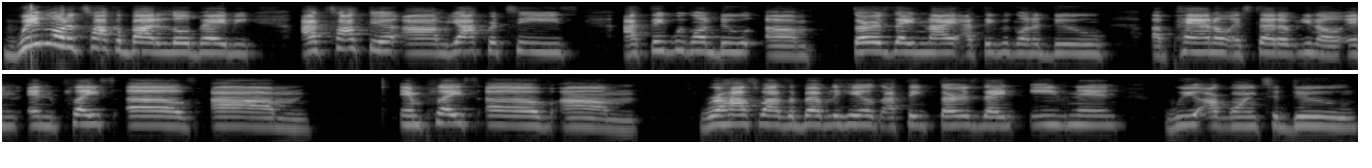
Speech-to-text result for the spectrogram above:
we're going to talk about it, little baby. I talked to um. I think we're gonna do um Thursday night. I think we're gonna do a panel instead of you know in in place of um in place of um Real Housewives of Beverly Hills. I think Thursday evening we are going to do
